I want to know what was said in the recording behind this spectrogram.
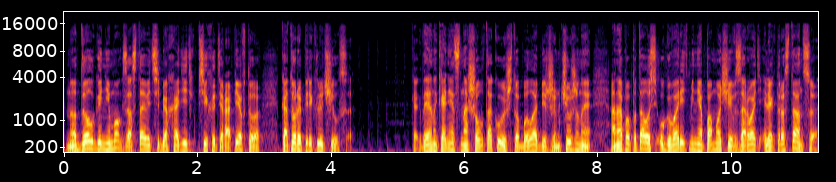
но долго не мог заставить себя ходить к психотерапевту, который переключился – когда я наконец нашел такую, что была без жемчужины, она попыталась уговорить меня помочь ей взорвать электростанцию,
